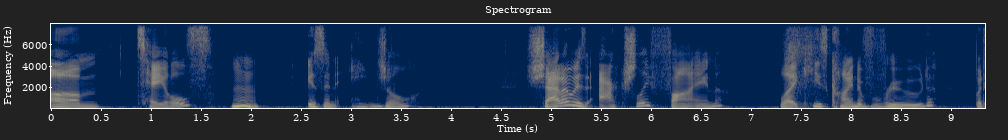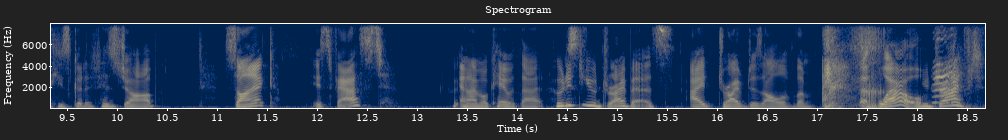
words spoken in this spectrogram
Um, Tails Hmm. is an angel. Shadow is actually fine. Like he's kind of rude, but he's good at his job. Sonic is fast, and I'm okay with that. Who did you drive as? I drived as all of them. Wow. You drived.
